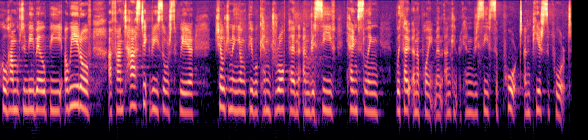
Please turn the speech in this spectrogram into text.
Cole Hamilton may well be aware of, a fantastic resource where children and young people can drop in and receive counselling without an appointment and can, can receive support and peer support.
